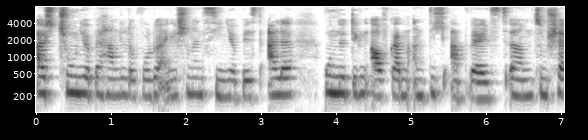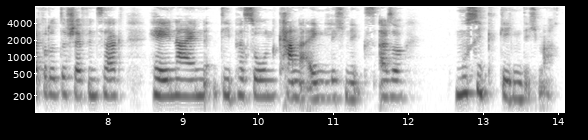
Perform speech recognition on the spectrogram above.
als Junior behandelt, obwohl du eigentlich schon ein Senior bist, alle unnötigen Aufgaben an dich abwälzt, ähm, zum Chef oder der Chefin sagt, hey, nein, die Person kann eigentlich nichts. Also Musik gegen dich macht.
